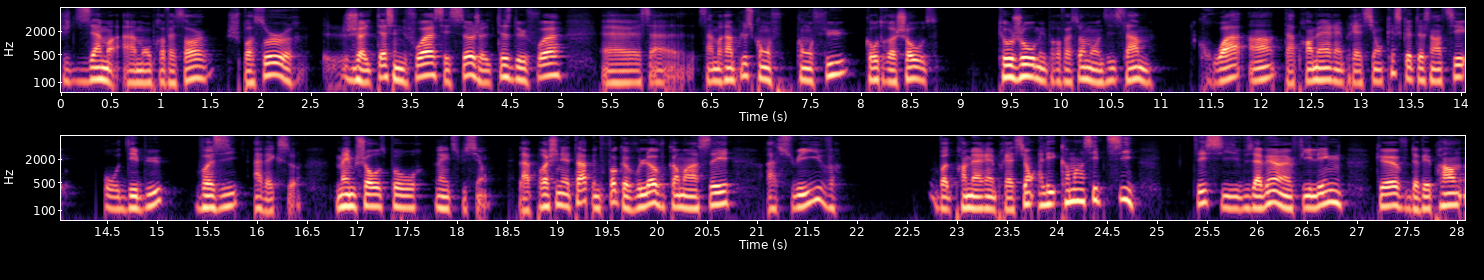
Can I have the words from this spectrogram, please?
je disais à, mon professeur, je suis pas sûr, je le teste une fois, c'est ça, je le teste deux fois, euh, ça, ça, me rend plus confus qu'autre chose. Toujours mes professeurs m'ont dit, Sam, crois en ta première impression. Qu'est-ce que tu as senti au début? Vas-y avec ça. Même chose pour l'intuition. La prochaine étape, une fois que vous là, vous commencez à suivre votre première impression, allez, commencez petit si vous avez un feeling que vous devez prendre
